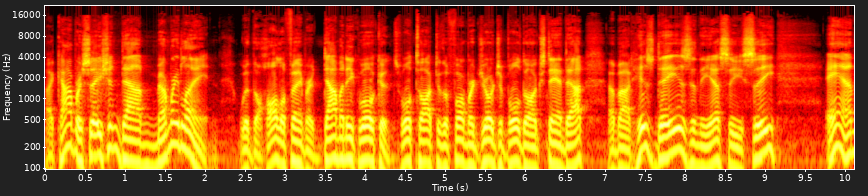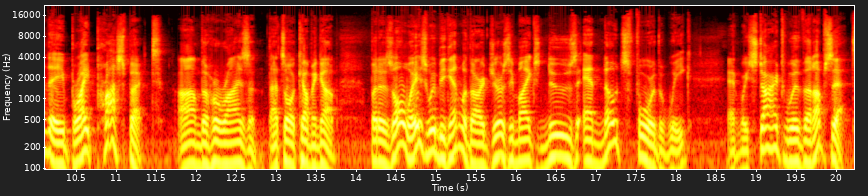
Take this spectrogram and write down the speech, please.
a conversation down memory lane with the Hall of Famer Dominique Wilkins. We'll talk to the former Georgia Bulldog standout about his days in the SEC and a bright prospect on the horizon. That's all coming up. But as always, we begin with our Jersey Mike's news and notes for the week, and we start with an upset.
